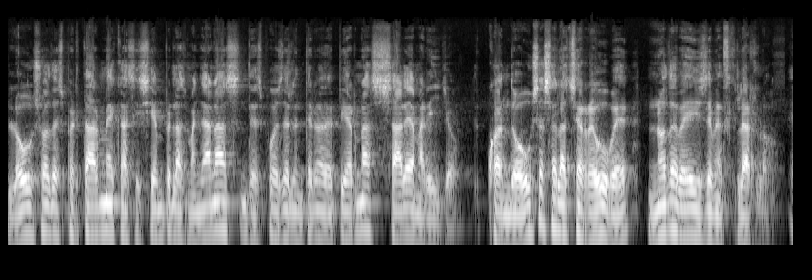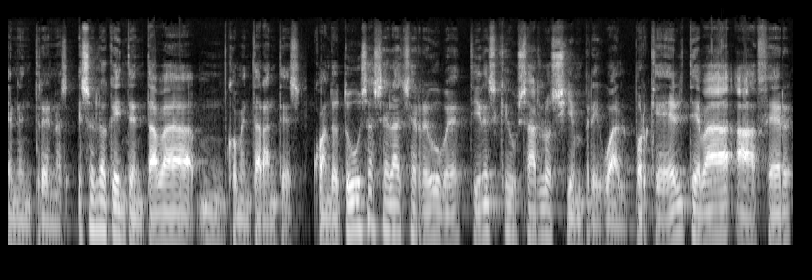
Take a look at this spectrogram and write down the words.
lo uso al despertarme casi siempre las mañanas después del entreno de piernas sale amarillo. Cuando usas el HRV no debéis de mezclarlo en entrenos. Eso es lo que intentaba mm, comentar antes. Cuando tú usas el HRV tienes que usarlo siempre igual, porque él te va a hacer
